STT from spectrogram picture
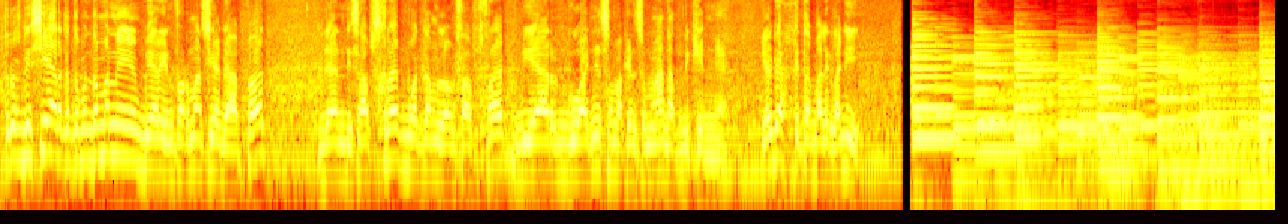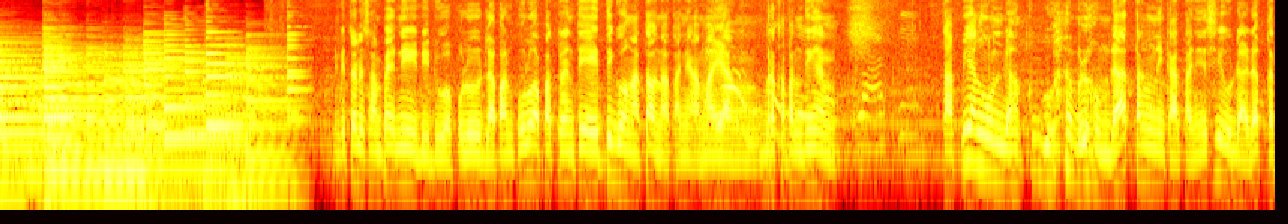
terus di share ke teman-teman nih biar informasinya dapat dan di subscribe buat yang belum subscribe biar guanya semakin semangat bikinnya. Ya udah kita balik lagi. Ini kita udah sampai nih di 2080 apa 2080 gue nggak tahu nah tanya sama yang berkepentingan. Tapi yang ngundang gue belum datang nih katanya sih udah deket.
